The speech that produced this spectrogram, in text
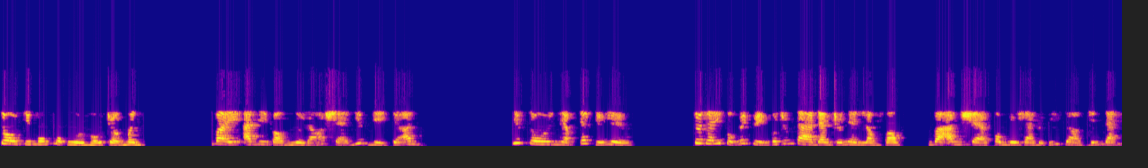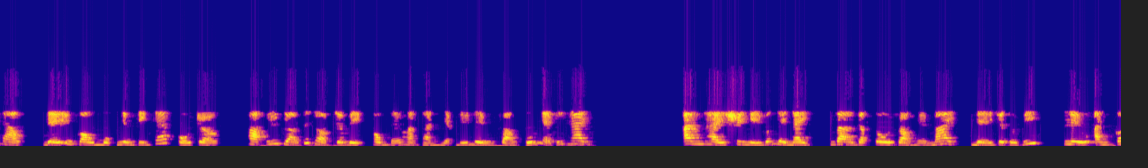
tôi chỉ muốn một người hỗ trợ mình. Vậy anh hy vọng người đó sẽ giúp gì cho anh? Giúp tôi nhập các dữ liệu. Tôi thấy cuộc nói chuyện của chúng ta đang trở nên lòng vòng, và anh sẽ không đưa ra được lý do chính đáng nào để yêu cầu một nhân viên khác hỗ trợ, hoặc lý do thích hợp cho việc không thể hoàn thành nhập dữ liệu vào cuối ngày thứ hai. Anh hãy suy nghĩ vấn đề này và gặp tôi vào ngày mai để cho tôi biết liệu anh có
